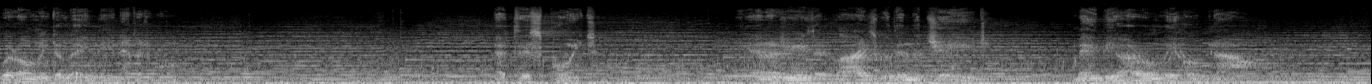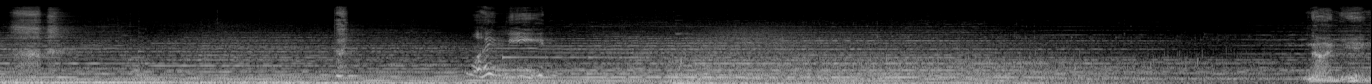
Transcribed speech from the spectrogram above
we're only delaying the inevitable. At this point, the energy that lies within the Jade may be our only hope now. Why me? Nan Yin.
